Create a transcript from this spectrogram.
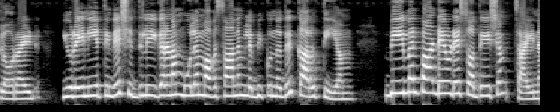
ക്ലോറൈഡ്. യുറേനിയത്തിന്റെ ശിഥിലീകരണം മൂലം അവസാനം ലഭിക്കുന്നത് കറുത്തീയം. ഭീമൻ പാണ്ഡെയുടെ സ്വദേശം ചൈന.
